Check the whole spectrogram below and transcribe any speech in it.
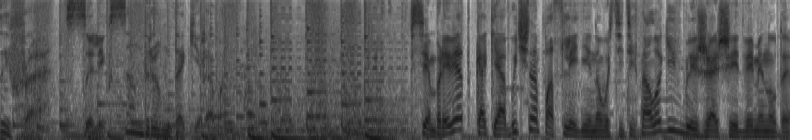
«Цифра» с Александром Тагировым. Всем привет! Как и обычно, последние новости технологий в ближайшие две минуты.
